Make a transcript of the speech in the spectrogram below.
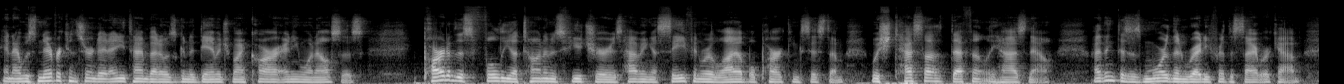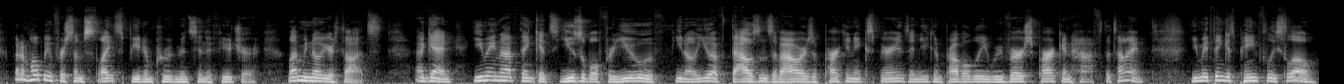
and I was never concerned at any time that I was going to damage my car or anyone else's. Part of this fully autonomous future is having a safe and reliable parking system, which Tesla definitely has now. I think this is more than ready for the Cybercab, but I'm hoping for some slight speed improvements in the future. Let me know your thoughts. Again, you may not think it's usable for you if you know you have thousands of hours of parking experience and you can probably reverse park in half the time. You may think it's painfully slow,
